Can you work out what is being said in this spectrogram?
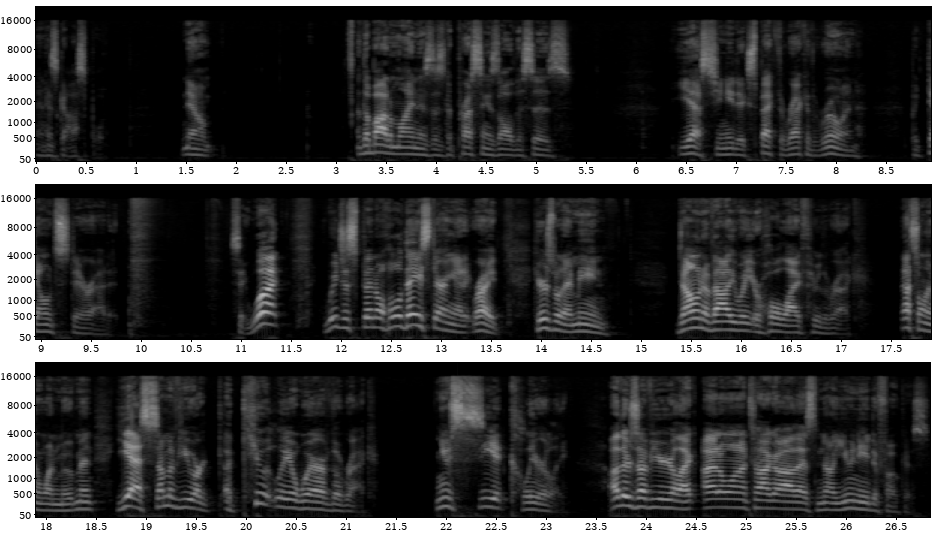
and His gospel. Now, the bottom line is as depressing as all this is, yes, you need to expect the wreck of the ruin, but don't stare at it. Say, what? We just spent a whole day staring at it. Right. Here's what I mean don't evaluate your whole life through the wreck. That's only one movement. Yes, some of you are acutely aware of the wreck. You see it clearly. Others of you, you're like, I don't want to talk about this. No, you need to focus.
